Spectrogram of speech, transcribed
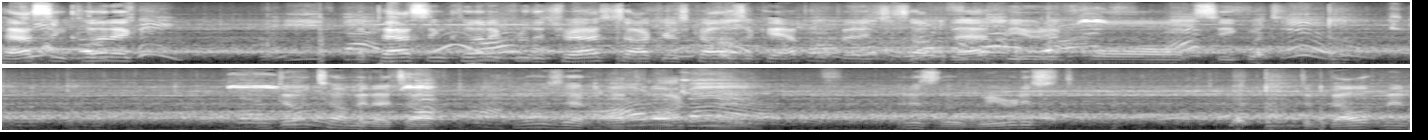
Passing clinic. A passing clinic for the Trash Talkers. Carlos Ocampo finishes up that beautiful sequence. And don't tell me that's off. How is that off? That is the weirdest development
